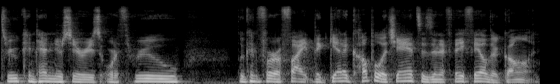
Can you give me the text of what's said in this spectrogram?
through contender series or through looking for a fight that get a couple of chances, and if they fail, they're gone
